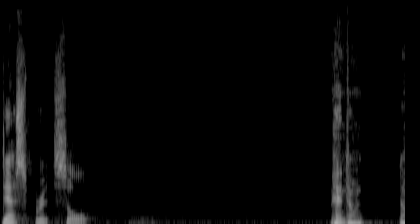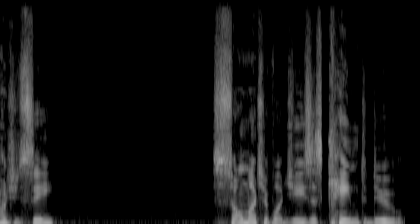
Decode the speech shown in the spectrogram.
desperate soul. Man, don't, don't you see? So much of what Jesus came to do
